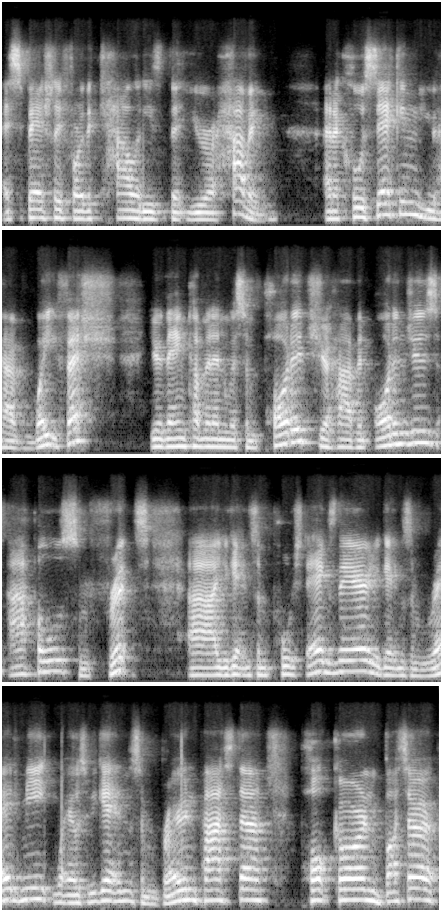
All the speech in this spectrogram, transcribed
especially for the calories that you're having. And a close second, you have white fish. You're then coming in with some porridge. You're having oranges, apples, some fruit. Uh, you're getting some poached eggs there. You're getting some red meat. What else are we getting? Some brown pasta, popcorn, butter.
